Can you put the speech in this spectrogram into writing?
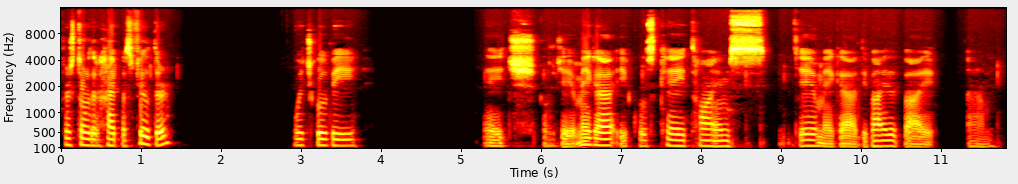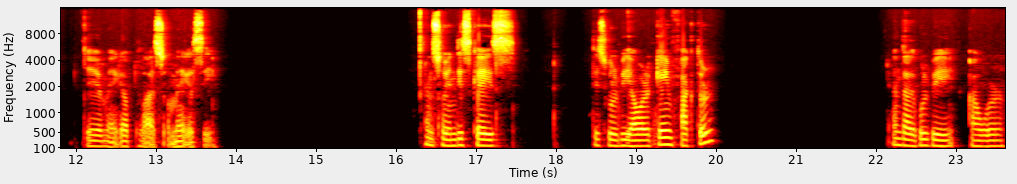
first order high pass filter, which will be h of j omega equals k times j omega divided by um, j omega plus omega c. And so in this case, this will be our gain factor. And that will be our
